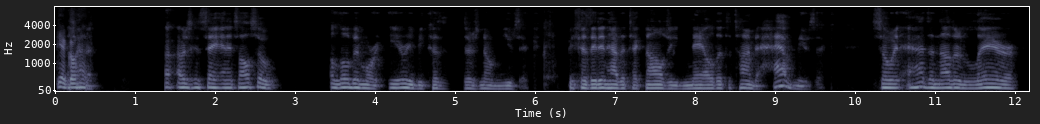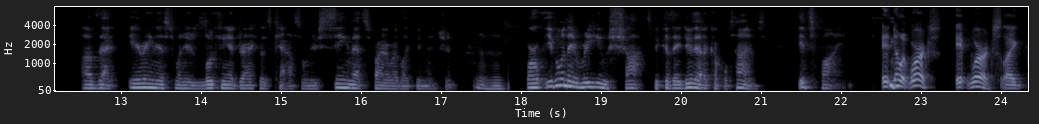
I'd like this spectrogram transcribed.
yeah, go ahead. I was going to say, and it's also a little bit more eerie because there's no music because they didn't have the technology nailed at the time to have music. So it adds another layer of that eeriness when you're looking at Dracula's castle, when you're seeing that spider web, like you mentioned. Mm-hmm or even when they reuse shots because they do that a couple times, it's fine. It, no, it works. It works. Like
